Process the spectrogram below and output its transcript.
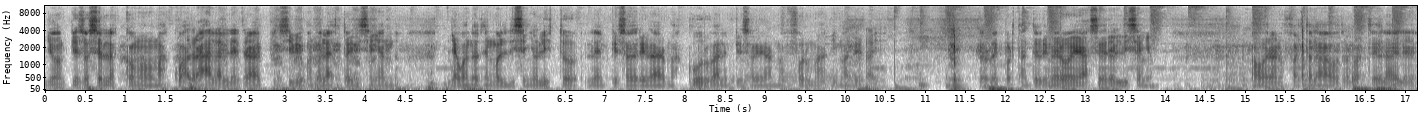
yo empiezo a hacerlas como más cuadradas las letras al principio cuando las estoy diseñando. Ya cuando tengo el diseño listo le empiezo a agregar más curvas, le empiezo a agregar más forma y más detalle. Pero lo importante primero es hacer el diseño. Ahora nos falta la otra parte de la L.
